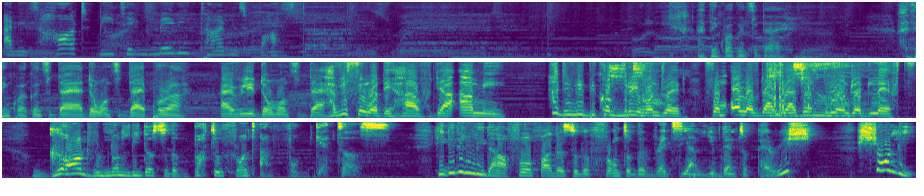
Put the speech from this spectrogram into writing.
and his heart beating many times faster. I think we're going to die. I think we're going to die. I don't want to die, Purah. I really don't want to die. Have you seen what they have? Their army. How did we become 300? From all of that, we are just 300 left. God would not lead us to the battlefront and forget us. He didn't lead our forefathers to the front of the Red Sea and leave them to perish. Surely,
